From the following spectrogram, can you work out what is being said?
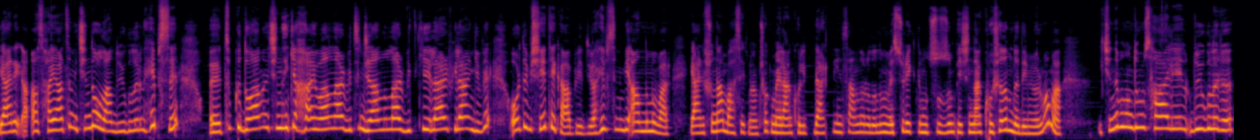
Yani az hayatın içinde olan duyguların hepsi e, tıpkı doğanın içindeki hayvanlar, bütün canlılar, bitkiler filan gibi orada bir şeye tekabül ediyor. Hepsinin bir anlamı var. Yani şundan bahsetmiyorum. Çok melankolik, dertli insanlar olalım ve sürekli mutsuzluğun peşinden koşalım da demiyorum ama içinde bulunduğumuz hali, duyguları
